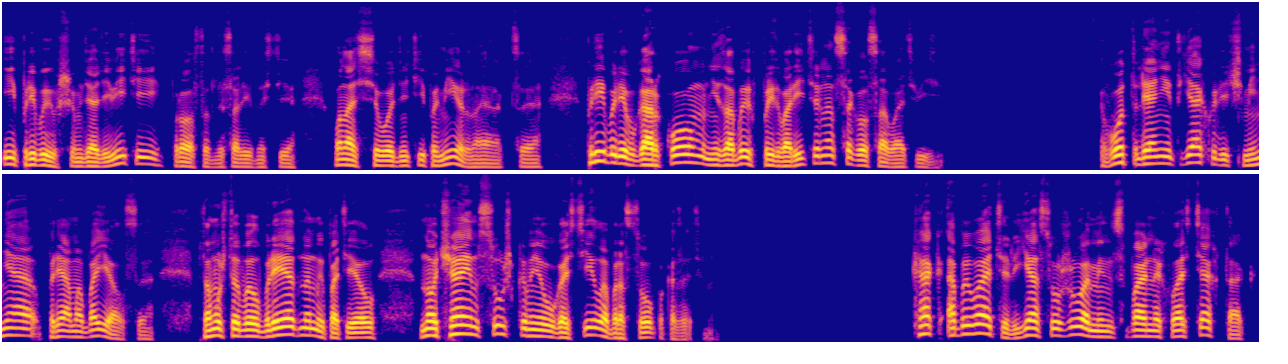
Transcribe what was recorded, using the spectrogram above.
и прибывшим дядей Витей, просто для солидности, у нас сегодня типа мирная акция, прибыли в горком, не забыв предварительно согласовать визит. Вот Леонид Яковлевич меня прямо боялся, потому что был бледным и потел, но чаем с ушками угостил образцово-показательно. Как обыватель я сужу о муниципальных властях так.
